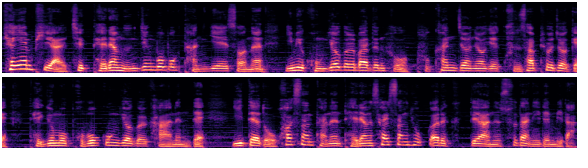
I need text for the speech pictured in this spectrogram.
KMPR 즉 대량 응징 보복 단계에서는 이미 공격을 받은 후 북한 전역의 군사 표적에 대규모 보복 공격을 가하는데 이때도 확산탄은 대량 살상 효과를 극대화하는 수단이 됩니다.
